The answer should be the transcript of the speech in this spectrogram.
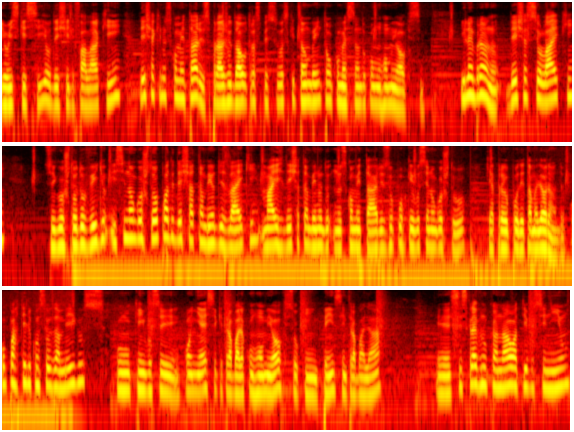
eu esqueci ou deixei de falar aqui, deixa aqui nos comentários para ajudar outras pessoas que também estão começando como home office. E lembrando, deixa seu like se gostou do vídeo e se não gostou pode deixar também o dislike, mas deixa também no, nos comentários o porquê você não gostou, que é para eu poder estar tá melhorando. Compartilhe com seus amigos, com quem você conhece que trabalha com home office ou quem pensa em trabalhar. É, se inscreve no canal, ativa o sininho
